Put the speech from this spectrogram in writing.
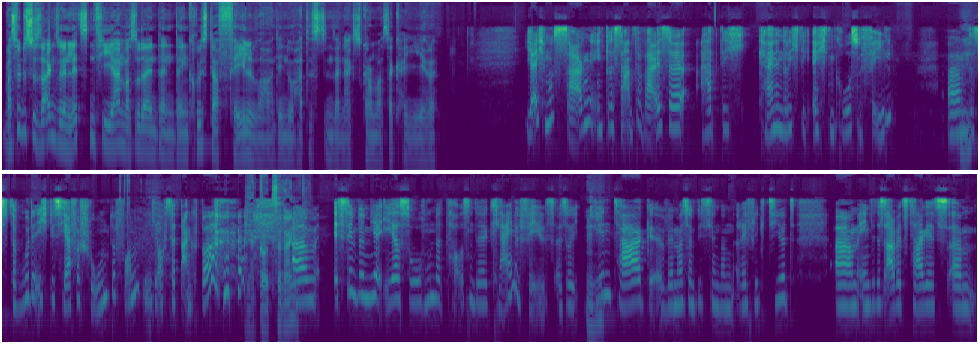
was würdest du sagen, so in den letzten vier Jahren, was so dein, dein, dein größter Fail war, den du hattest in deiner Scrum Master Karriere? Ja, ich muss sagen, interessanterweise hatte ich keinen richtig echten großen Fail. Ähm, mhm. das, da wurde ich bisher verschont davon, bin ich auch sehr dankbar. Ja, Gott sei Dank. ähm, es sind bei mir eher so hunderttausende kleine Fails. Also mhm. jeden Tag, wenn man so ein bisschen dann reflektiert, am Ende des Arbeitstages ähm,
